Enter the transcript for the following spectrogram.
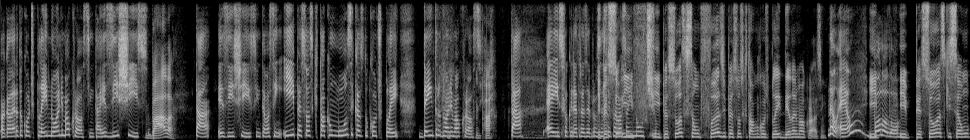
a galera do Coldplay no Animal Crossing, tá? Existe isso, Bala. tá? Existe isso. Então, assim, e pessoas que tocam músicas do Coldplay dentro do Animal Crossing, tá? É isso que eu queria trazer pra vocês, essa informação e- inútil. e pessoas que são fãs de pessoas que tocam Coldplay dentro do Animal Crossing. Não, é um E- bololô. E pessoas que são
